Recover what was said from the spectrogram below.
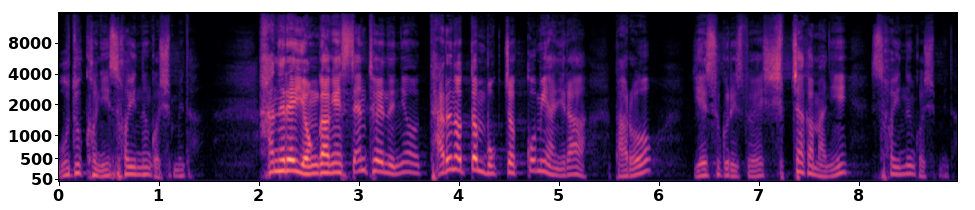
우두커니 서 있는 것입니다. 하늘의 영광의 센터에는요, 다른 어떤 목적 꿈이 아니라 바로 예수 그리스도의 십자가만이 서 있는 것입니다.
